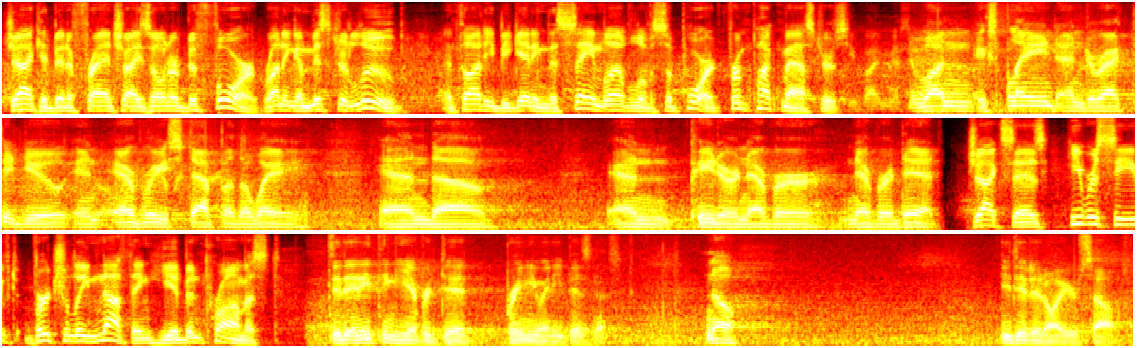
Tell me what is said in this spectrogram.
Jack had been a franchise owner before, running a Mr. Lube, and thought he'd be getting the same level of support from Puckmasters. One explained and directed you in every step of the way, and uh, and Peter never never did. Jack says he received virtually nothing he had been promised. Did anything he ever did bring you any business? No. You did it all yourself.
